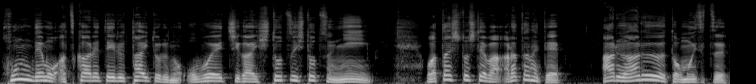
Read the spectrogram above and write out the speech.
本でも扱われているタイトルの覚え違い一つ一つに私としては改めてあるあると思いつつ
